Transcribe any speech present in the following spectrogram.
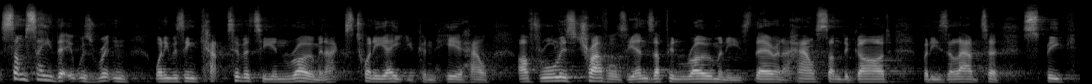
some say that it was written when he was in captivity in Rome. In Acts 28, you can hear how, after all his travels, he ends up in Rome and he's there in a house under guard, but he's allowed to speak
